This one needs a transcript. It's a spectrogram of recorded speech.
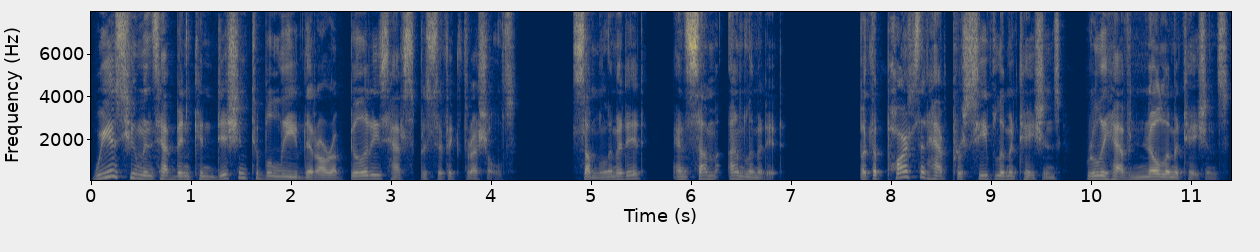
We as humans have been conditioned to believe that our abilities have specific thresholds, some limited and some unlimited. But the parts that have perceived limitations really have no limitations.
